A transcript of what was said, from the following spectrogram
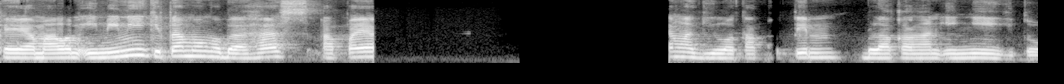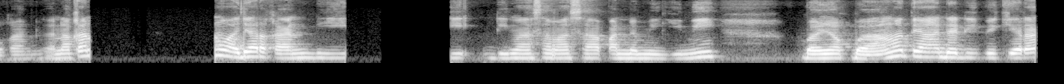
Kayak malam ini nih kita mau ngebahas apa yang yang lagi lo takutin belakangan ini gitu kan. Karena kan wajar kan di di- masa-masa pandemi gini banyak banget yang ada di pikiran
